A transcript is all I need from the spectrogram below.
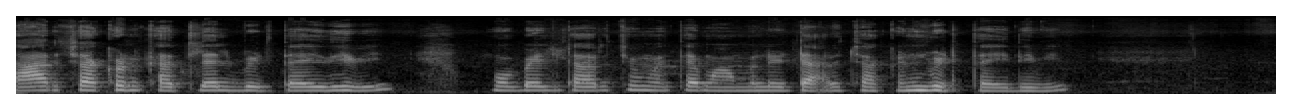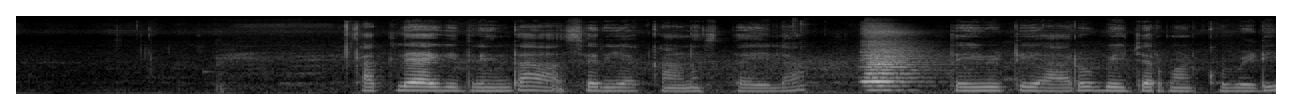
ಟಾರ್ಚ್ ಹಾಕ್ಕೊಂಡು ಕತ್ಲಲ್ಲಿ ಬಿಡ್ತಾಯಿದ್ದೀವಿ ಮೊಬೈಲ್ ಟಾರ್ಚು ಮತ್ತು ಮಾಮೂಲಿ ಟಾರ್ಚ್ ಹಾಕ್ಕೊಂಡು ಬಿಡ್ತಾಯಿದ್ದೀವಿ ಕತ್ಲೆ ಆಗಿದ್ದರಿಂದ ಸರಿಯಾಗಿ ಕಾಣಿಸ್ತಾ ಇಲ್ಲ. ದಯವಿಟ್ಟು ಯಾರೂ ಬೇಜಾರು ಮಾಡ್ಕೋಬೇಡಿ.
